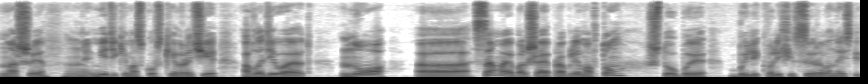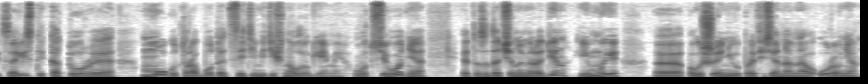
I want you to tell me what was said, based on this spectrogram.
наши медики, московские врачи овладевают. Но Э, самая большая проблема в том, чтобы были квалифицированные специалисты, которые могут работать с этими технологиями. Вот сегодня это задача номер один, и мы э, повышению профессионального уровня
